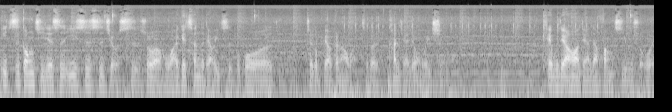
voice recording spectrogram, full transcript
一只攻击的是一四四九四，所以我我还可以撑得了一只，不过这个不要跟他玩，这个看起来就很危险。K 不掉的话，等下这样放弃无所谓。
